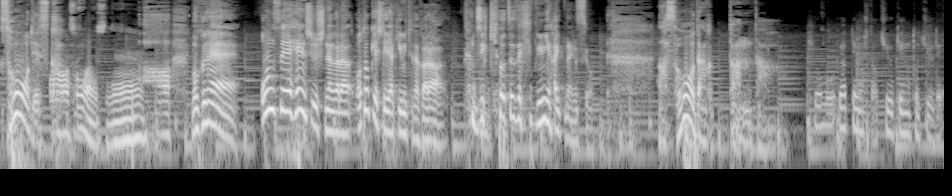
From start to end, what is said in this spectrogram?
そうですか。ああ、そうなんですね。ああ、僕ね、音声編集しながら音消して野球見てたから、実況全然耳に入ってないんですよ。あ、そうだったんだ。今日やってました。中継の途中で。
